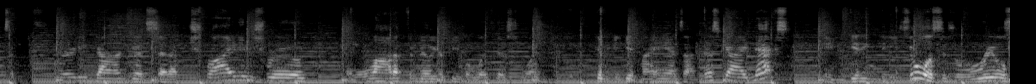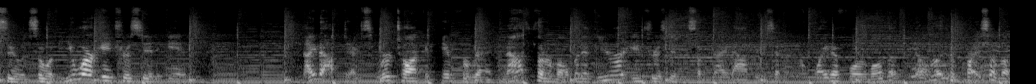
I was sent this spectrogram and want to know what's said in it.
It's a pretty darn good setup, tried and true, lot of familiar people with this one. Going to be getting my hands on this guy next and getting the Zuluses real soon. So if you are interested in night optics, we're talking infrared, not thermal, but if you're interested in some night optics that are quite affordable, the, you know, really the price of a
